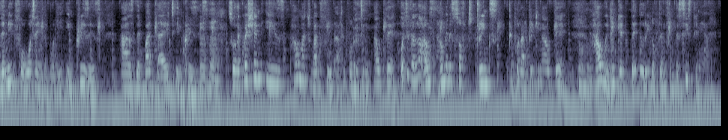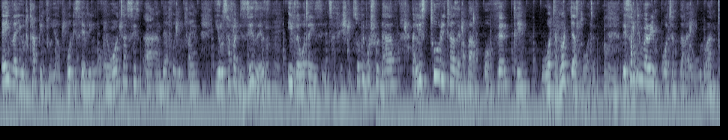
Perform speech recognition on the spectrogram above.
the need for water in the body increases as the bad diet increases. Mm-hmm. So the question is, how much bad food are people eating out there? Which is a lot. How, how many soft drinks people are drinking out there? Mm. How will you get the, rid of them from the system? Yeah. Either you'll tap into your body saving of the mm-hmm. water, uh, and therefore you'll find you'll suffer diseases mm-hmm. if the water is insufficient. So people should have at least two liters and above of very clean water, not just water. Mm. There's something very important that I would want to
